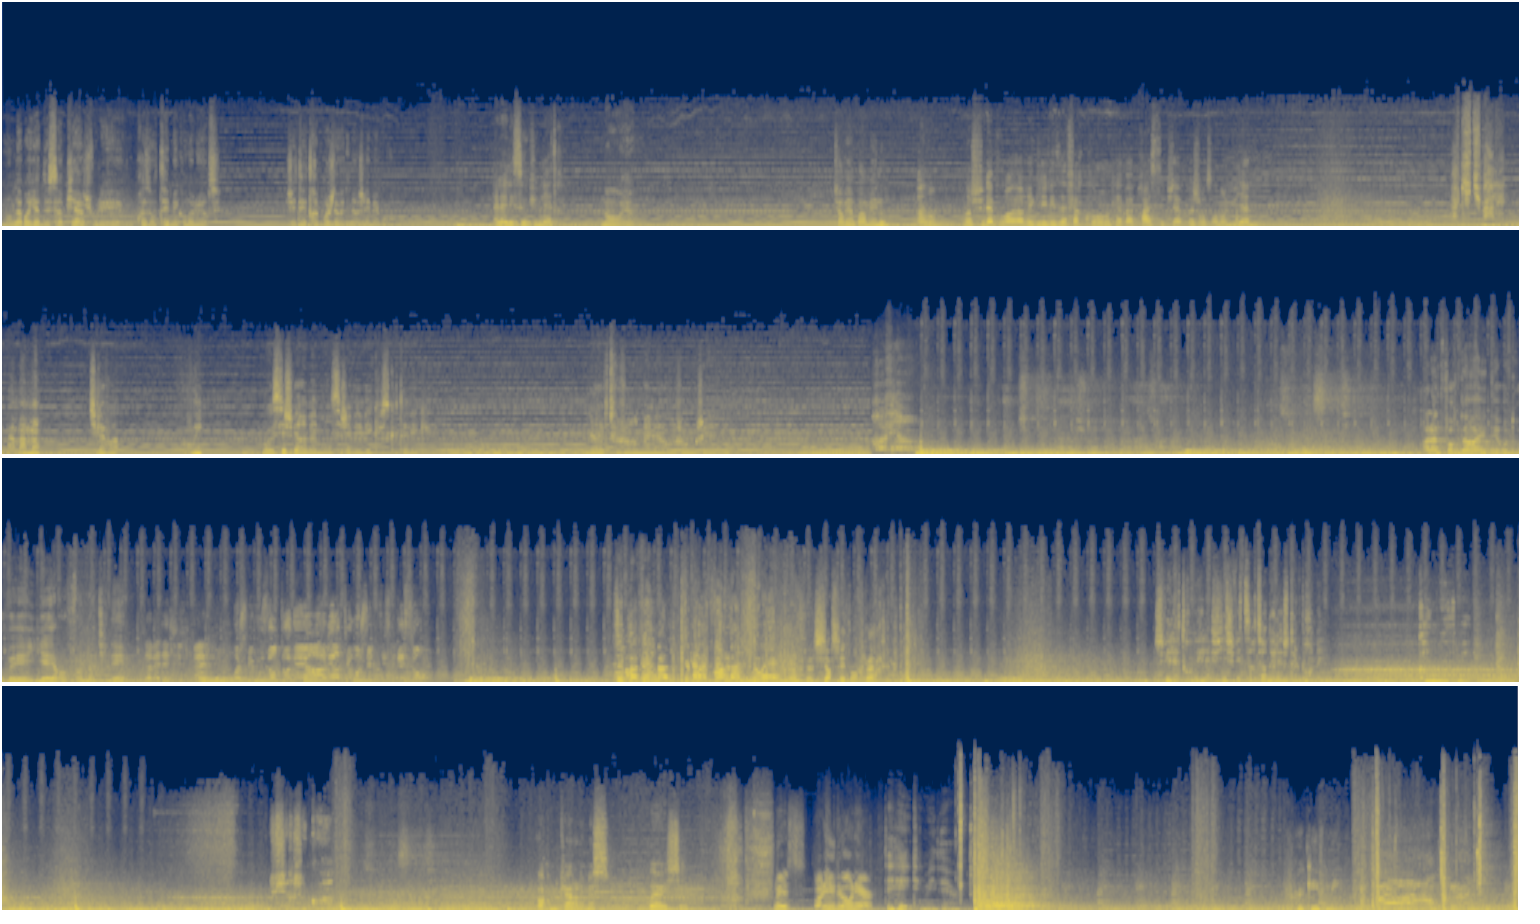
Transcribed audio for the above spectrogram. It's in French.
Au nom de la brigade de Saint-Pierre, je voulais vous présenter mes condoléances. J'étais très proche de votre mère, je l'aimais beaucoup. Elle a laissé aucune lettre? Non, rien. Tu reviens parmi nous? Ah non. Non, je suis là pour euh, régler les affaires courantes, la paperasse, et puis après je retourne en Guyane. À qui tu parlais? À maman. Tu la vois? Oui. Moi aussi, je verrais maman si j'avais vécu ce que t'as vécu. Il arrive toujours un malheur aux gens que j'ai amis. Alan Fortin a été retrouvé hier en fin de matinée. Vous avez des suspects Moi je vais vous en donner un, allez interroger le fils Bresson J'ai pas fait de mal J'ai pas fait de mal, Chloé Je vais le chercher, ton frère. Je vais la trouver, la fille. Je vais te sortir de là, je te le promets. Come with me. Tu cherches quoi? Welcome to Canada, miss. Where is she? Miss, what are you doing here? They hated me there. Forgive me. Ah!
